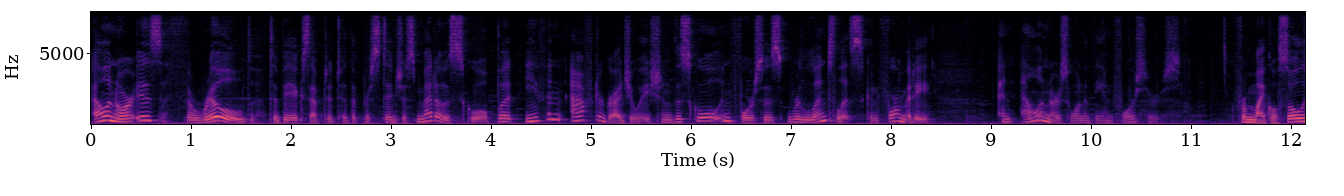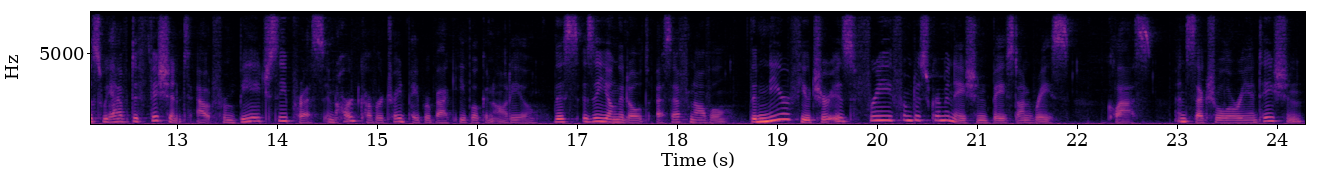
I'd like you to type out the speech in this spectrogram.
Eleanor is thrilled to be accepted to the prestigious Meadows School, but even after graduation, the school enforces relentless conformity, and Eleanor's one of the enforcers. From Michael Solis, we have Deficient, out from BHC Press in hardcover, trade paperback, ebook, and audio. This is a young adult SF novel. The near future is free from discrimination based on race, class, and sexual orientation,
